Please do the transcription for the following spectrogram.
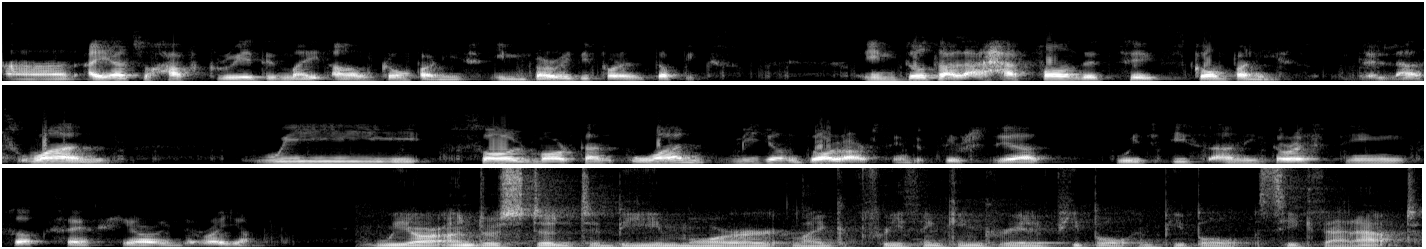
And I also have created my own companies in very different topics. In total, I have founded six companies. The last one, we sold more than $1 million in the first year, which is an interesting success here in the region. We are understood to be more like free-thinking, creative people, and people seek that out.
